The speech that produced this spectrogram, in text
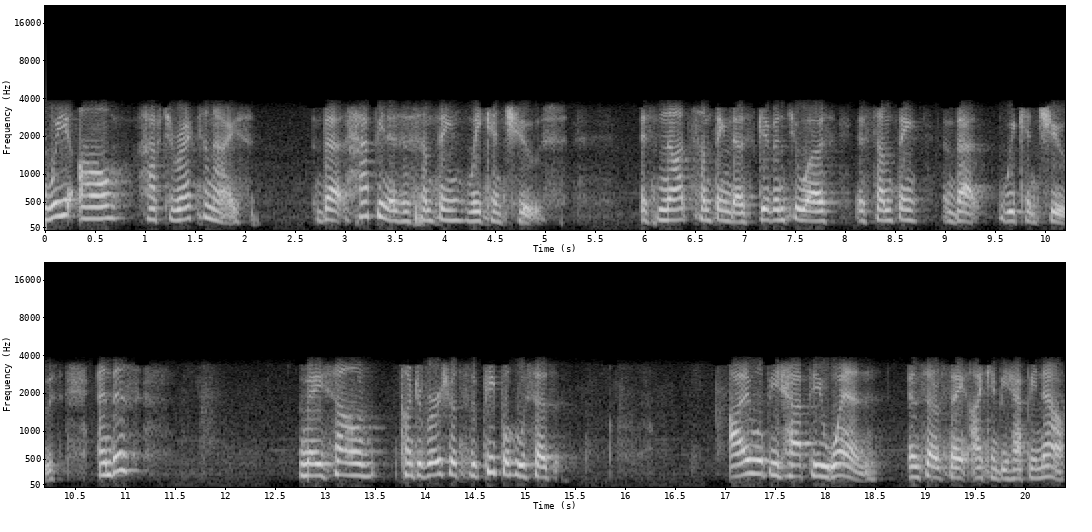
we all have to recognize that happiness is something we can choose. It's not something that's given to us. It's something that we can choose. And this may sound controversial to the people who says, "I will be happy when," instead of saying, "I can be happy now."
